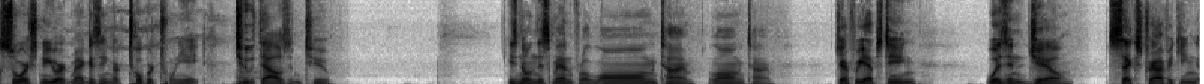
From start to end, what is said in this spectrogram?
source New York Magazine, October 28, 2002. He's known this man for a long time, long time. Jeffrey Epstein was in jail, sex trafficking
